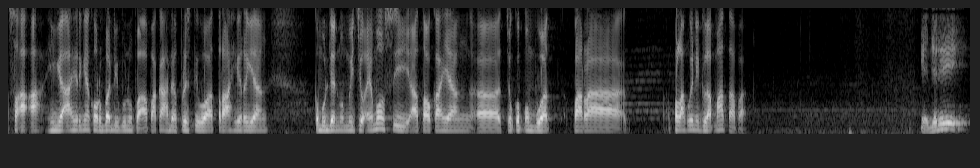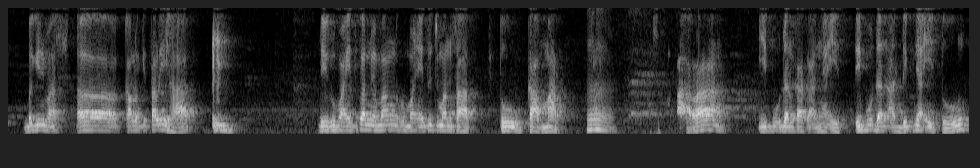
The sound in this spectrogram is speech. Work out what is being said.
saat ah, hingga akhirnya korban dibunuh Pak? Apakah ada peristiwa terakhir yang kemudian memicu emosi ataukah yang uh, cukup membuat para pelaku ini gelap mata Pak? Ya jadi begini Mas, uh, kalau kita lihat di rumah itu kan memang rumahnya itu cuma satu kamar. Hmm. Sementara ibu dan kakaknya itu, ibu dan adiknya itu,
